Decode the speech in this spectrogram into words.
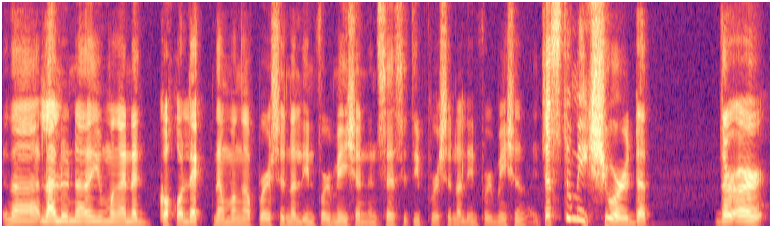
na lalo na yung mga nagko-collect ng mga personal information and sensitive personal information just to make sure that there are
